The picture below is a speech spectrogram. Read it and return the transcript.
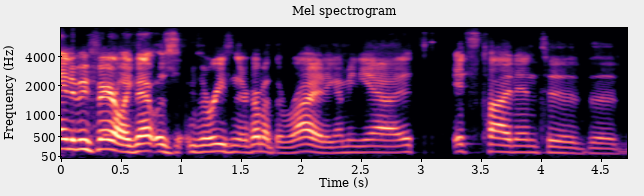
And to be fair, like that was the reason they're talking about the rioting. I mean, yeah, it's it's tied into the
